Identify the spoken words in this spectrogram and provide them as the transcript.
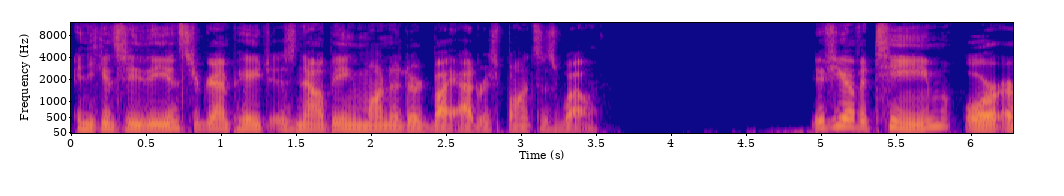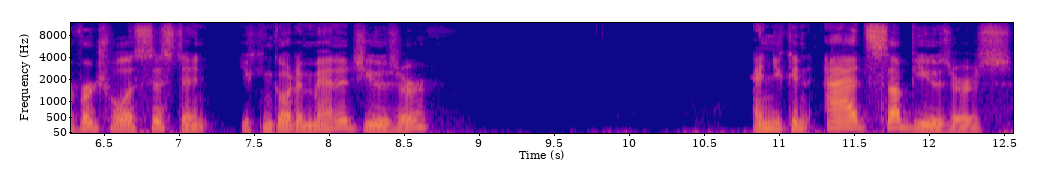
And you can see the Instagram page is now being monitored by ad response as well. If you have a team or a virtual assistant, you can go to Manage User and you can add sub-users.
